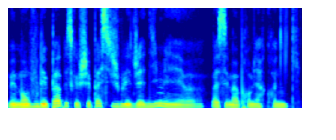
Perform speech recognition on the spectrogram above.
Mais m'en voulez pas parce que je sais pas si je vous l'ai déjà dit, mais euh, bah, c'est ma première chronique.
